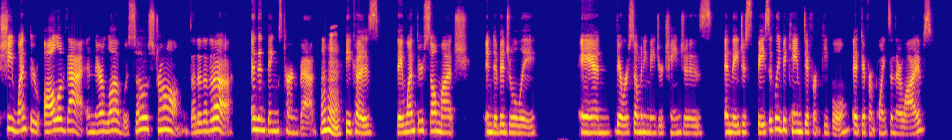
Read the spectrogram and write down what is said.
she went through all of that and their love was so strong. Da da da da. And then things turned bad Mm-hmm. because they went through so much individually and there were so many major changes and they just basically became different people at different points in their lives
